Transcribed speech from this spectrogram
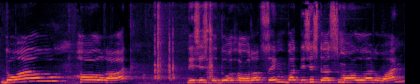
dual hole rod. This is the dual hole rod same but this is the smaller one.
